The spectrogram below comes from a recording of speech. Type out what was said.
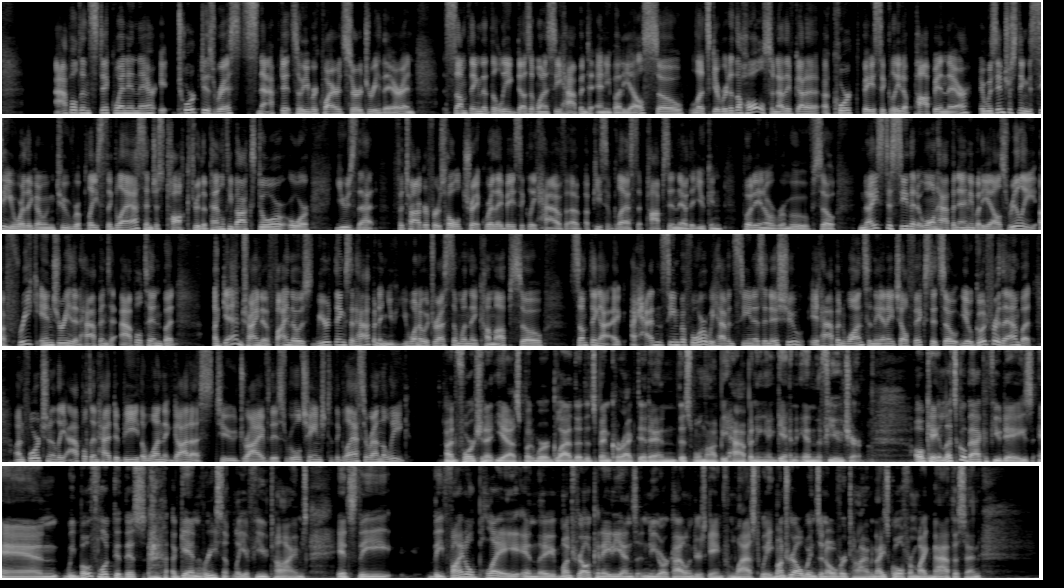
Appleton's stick went in there. It torqued his wrist, snapped it, so he required surgery there, and something that the league doesn't want to see happen to anybody else. So let's get rid of the hole. So now they've got a, a, cork basically to pop in there. It was interesting to see were they going to replace the glass and just talk through the penalty box door, or use that photographer's hole trick where they basically have a, a piece of glass that pops in there that you can put in or remove. So nice to see that it won't happen to anybody else. Really a freak injury that happened to Appleton, but again trying to find those weird things that happen and you, you want to address them when they come up so something I, I hadn't seen before we haven't seen as an issue it happened once and the nhl fixed it so you know good for them but unfortunately appleton had to be the one that got us to drive this rule change to the glass around the league unfortunate yes but we're glad that it's been corrected and this will not be happening again in the future Okay, let's go back a few days. And we both looked at this again recently a few times. It's the the final play in the Montreal Canadiens and New York Islanders game from last week. Montreal wins in overtime. A nice goal from Mike Matheson.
